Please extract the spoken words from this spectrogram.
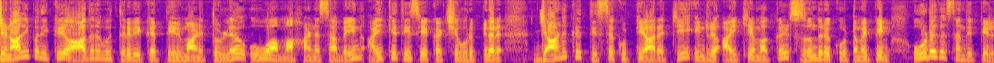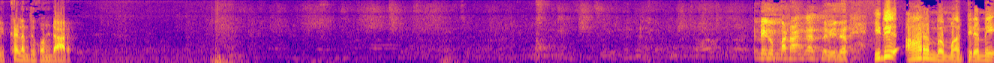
ஜனாதிபதிக்கு ஆதரவு தெரிவிக்க தீர்மானித்துள்ள ஊவா மாகாண சபையின் ஐக்கிய தேசிய கட்சி உறுப்பினர் ஜானக திஸ்ஸகுட்டியாரச்சி இன்று ஐக்கிய மக்கள் சுதந்திர கூட்டமைப்பின் ஊடக சந்திப்பில் கலந்து கொண்டார். இது ஆரம்பம் மாத்திரமே.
